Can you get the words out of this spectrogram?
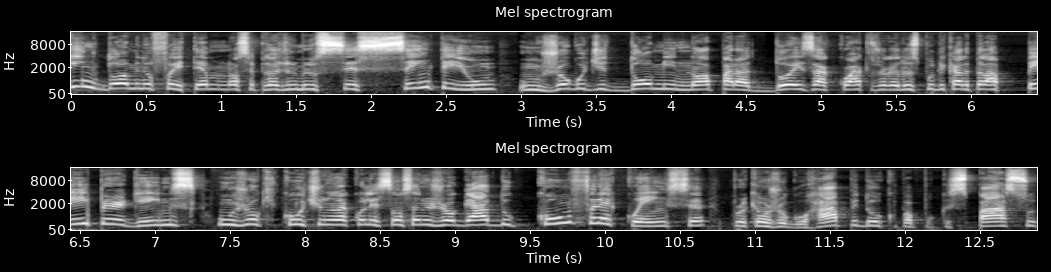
King Domino foi tema no nosso episódio número 61, um jogo de dominó para 2 a 4 jogadores publicado pela Paper Games, um jogo que continua na coleção sendo jogado com frequência, porque é um jogo rápido, ocupa pouco espaço.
